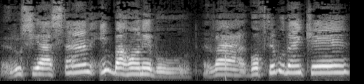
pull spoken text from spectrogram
روسیه هستن این بهانه بود. و گفته بودن که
